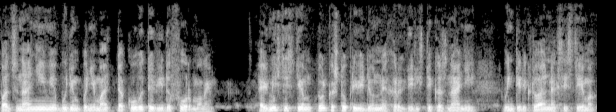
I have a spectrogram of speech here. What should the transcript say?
«под знаниями будем понимать такого-то вида формулы». А вместе с тем, только что приведенная характеристика знаний в интеллектуальных системах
